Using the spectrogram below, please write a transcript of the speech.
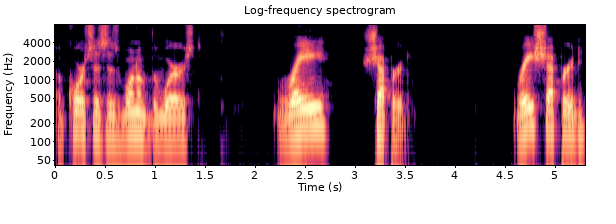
Of course, this is one of the worst. Ray Sheppard. Ray Sheppard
